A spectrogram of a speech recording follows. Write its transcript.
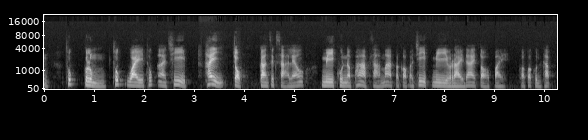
ทุกกลุ่ม ทุกวัย ทุกอาชีพ ให้จบการศึกษาแล้ว มีคุณภาพสามารถประกอบอาชีพ มีรายได้ต่อไป ขอบพระคุณครับ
